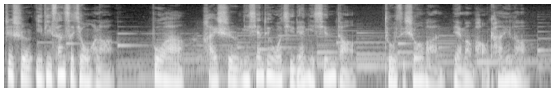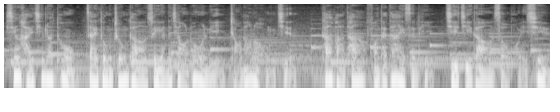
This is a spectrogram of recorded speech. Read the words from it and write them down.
这是你第三次救我了。不啊，还是你先对我起怜悯心的。”兔子说完，连忙跑开了。星海进了洞，在洞中的最远的角落里找到了红金。他把它放在袋子里，急急地走回去。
